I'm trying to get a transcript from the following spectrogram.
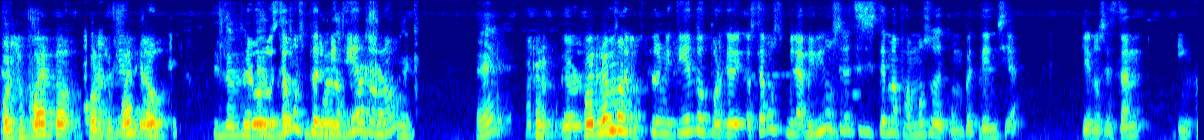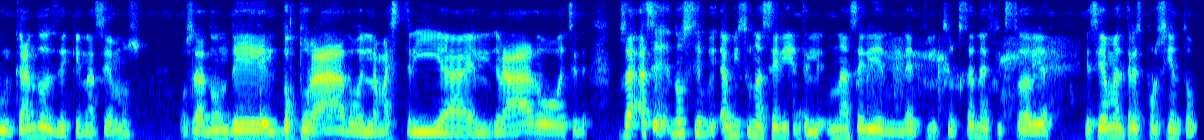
Por supuesto, por supuesto. Pero lo estamos permitiendo, ¿no? ¿Eh? pues lo, hemos... estamos permitiendo porque estamos, mira, vivimos en este sistema famoso de competencia que nos están inculcando desde que nacemos, o sea, donde el doctorado, la maestría, el grado, etcétera. O sea, hace, no sé, ¿han visto una serie, una serie en Netflix, o que está en Netflix todavía, que se llama El 3%?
